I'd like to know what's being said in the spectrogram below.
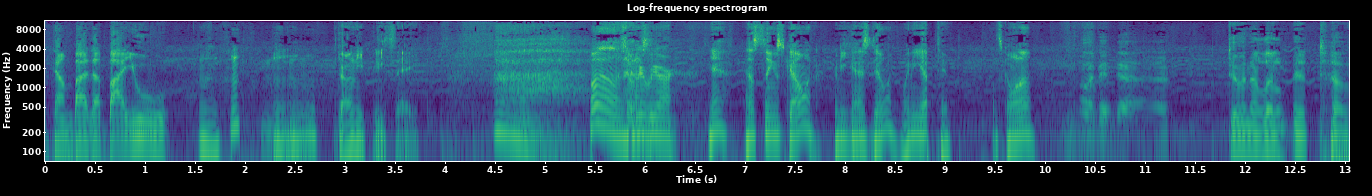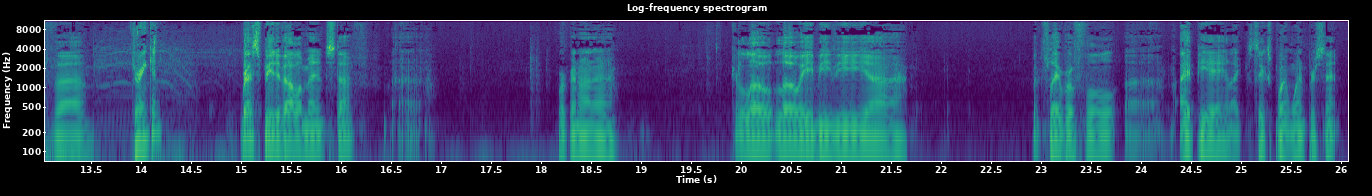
Down by the bayou. Mm-hmm. Mm-hmm. Johnny, please say. well, So here we are. Yeah, how's things going? What are you guys doing? What are you up to? What's going on? Well, I've been uh, doing a little bit of uh, Drinking? recipe development stuff. Uh, working on a, a low low ABV uh, but flavorful uh, IPA, like six point one percent.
